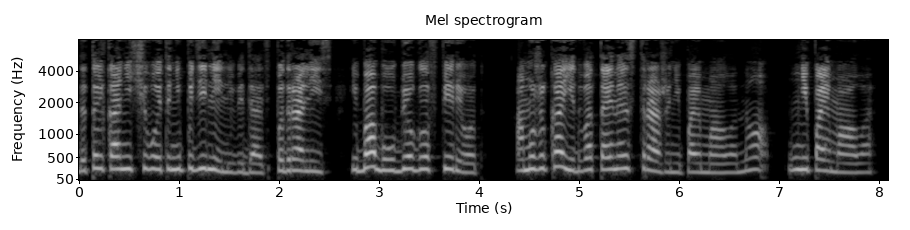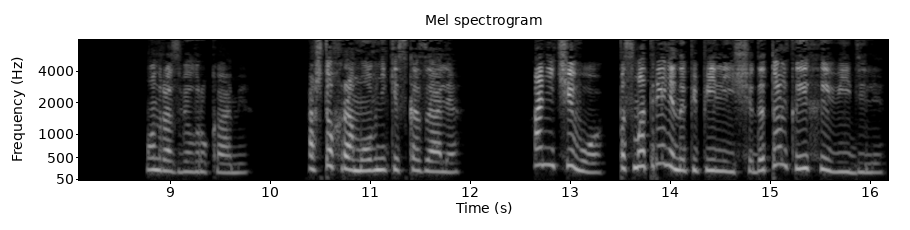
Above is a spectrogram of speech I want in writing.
Да только они чего это не поделили, видать, подрались, и баба убегла вперед, а мужика едва тайная стража не поймала, но не поймала. Он развел руками. А что храмовники сказали? А ничего, посмотрели на пепелище, да только их и видели.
